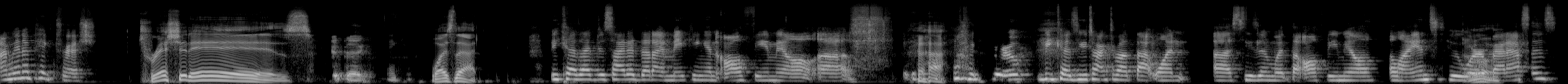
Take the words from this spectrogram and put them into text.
I'm gonna pick Trish Trish, it is. Good pick. Thank you. Why is that? because I've decided that I'm making an all-female uh, group because you talked about that one uh, season with the all-female alliance who were Oh. badasses.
